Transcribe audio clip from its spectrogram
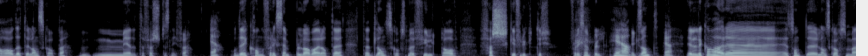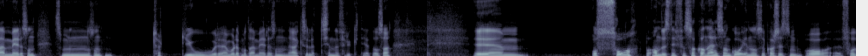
av dette landskapet med dette første sniffet. Ja. Og det kan f.eks. da være at det, det er et landskap som er fylt av ferske frukter, f.eks. Ja. Ikke sant? Ja. Eller det kan være et sånt landskap som er mer sånn som en sånn jorde, hvor det på en måte er mer sånn Ja, ikke så lett å kjenne fruktighet. Også. Um, og så, på andre sniffet, så kan jeg liksom gå inn og så kanskje liksom, og få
